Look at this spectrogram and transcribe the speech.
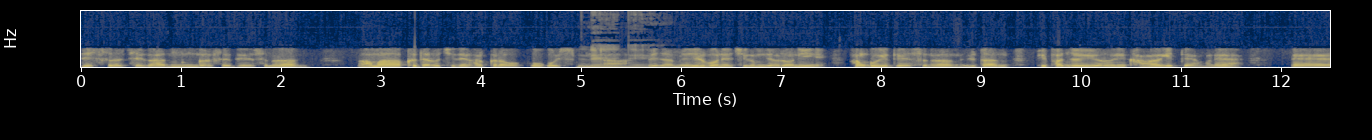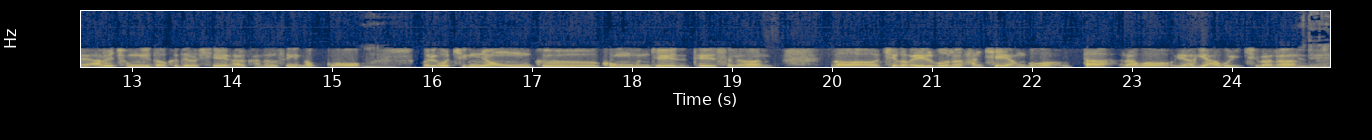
리스트를 제거하는 것에 대해서는 아마 그대로 진행할 거라고 보고 있습니다. 네, 네. 왜냐하면 일본의 지금 여론이 한국에 대해서는 일단 비판적인 여론이 강하기 때문에 에, 아베 총리도 그대로 시행할 가능성이 높고 음. 그리고 징용공 문제에 대해서는 어 지금의 일본은 한치의 양보가 없다라고 이야기하고 있지만은 네.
